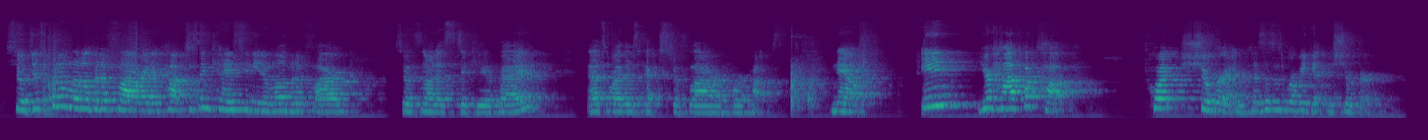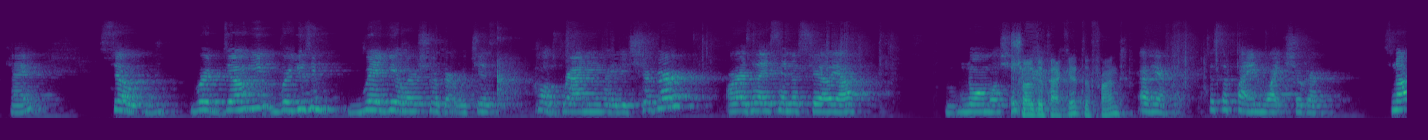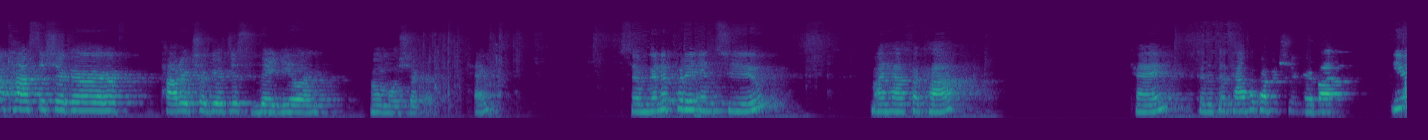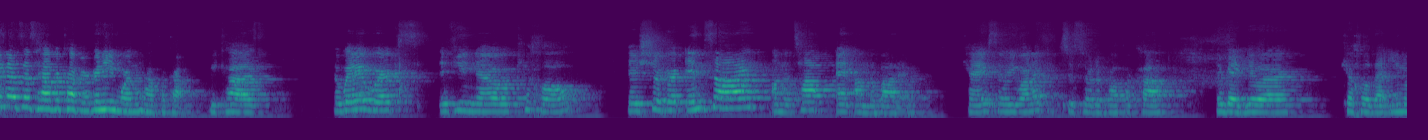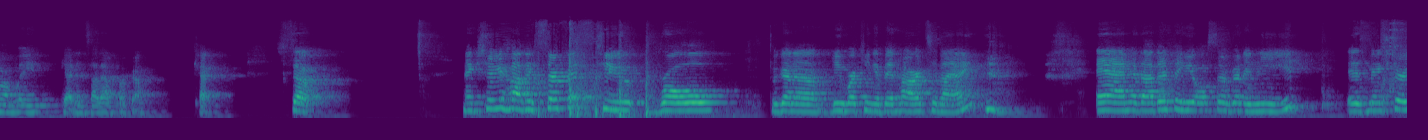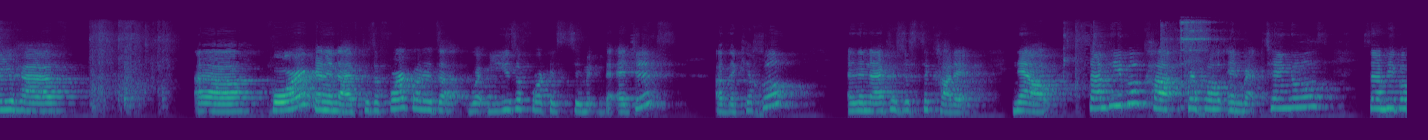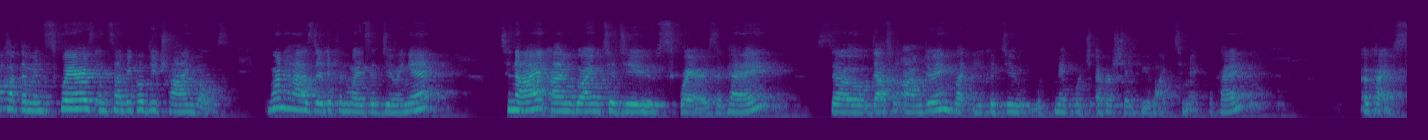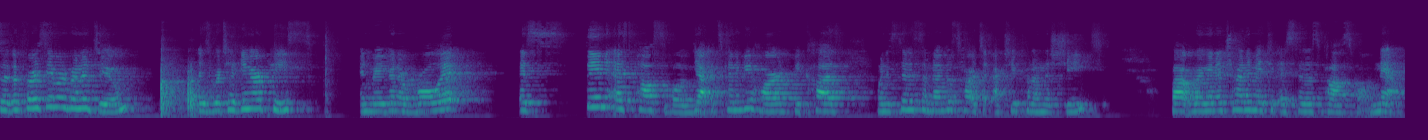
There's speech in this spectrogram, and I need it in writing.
So just put a little bit of flour in a cup just in case you need a little bit of flour so it's not as sticky, okay? That's why there's extra flour, four cups. Now, in your half a cup, put sugar in because this is where we get the sugar, okay? So we're don't we're using regular sugar, which is called granulated sugar, or as they say in Australia, normal sugar. Show the packet, the front. Oh, here, just a plain white sugar. It's not caster sugar, powdered sugar, just regular normal sugar, okay? So I'm gonna put it into my half a cup, okay? Because it says half a cup of sugar, but even though it says half a cup, you're gonna need more than half a cup because the way it works, if you know kichel, there's sugar inside, on the top, and on the bottom. Okay, so you want it to sort of replica the regular kichel that you normally get in South Africa. Okay, so make sure you have a surface to roll. We're gonna be working a bit hard today. and the other thing you're also gonna need is make sure you have a fork and a knife because a fork, what, is a, what you use a fork is to make the edges of the kichel, and the knife is just to cut it. Now, some people cut kichel in rectangles, some people cut them in squares, and some people do triangles. Everyone has their different ways of doing it. Tonight, I'm going to do squares, okay? So that's what I'm doing, but you could do, make whichever shape you like to make, okay? Okay, so the first thing we're gonna do is we're taking our piece and we're gonna roll it as thin as possible. Yeah, it's gonna be hard because when it's thin, sometimes it's hard to actually put on the sheet, but we're gonna try to make it as thin as possible. Now,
